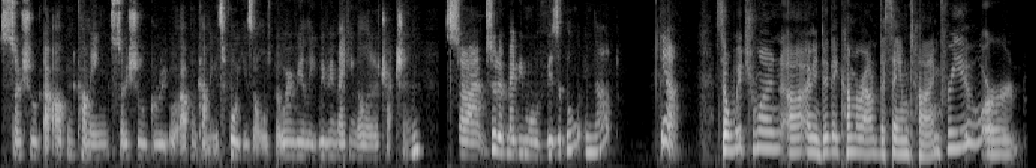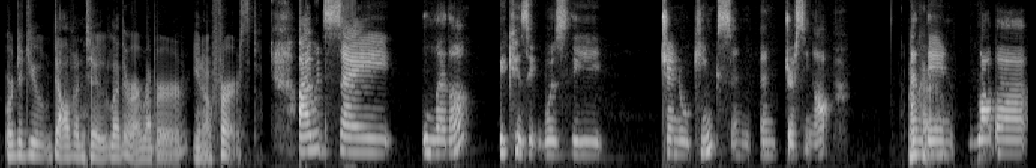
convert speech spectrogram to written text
social uh, up and coming social group. Or up and coming, it's four years old, but we're really we've been making a lot of traction. So I'm sort of maybe more visible in that. Yeah. So which one? Uh, I mean, did they come around at the same time for you, or or did you delve into leather or rubber? You know, first. I would say leather because it was the general kinks and, and dressing up. And then rubber,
